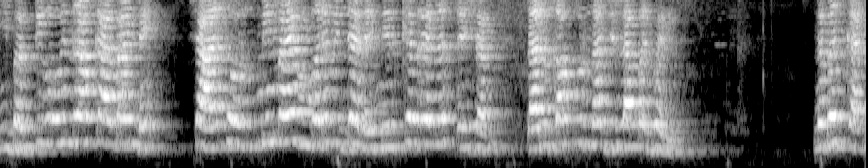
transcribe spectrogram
मी भक्ती गोविंदराव काळबांडे शाळा सौरुक्मिणबाई अंबरे विद्यालय निरखेड रेल्वे स्टेशन तालुका पूर्णा जिल्हा परभणी. नमस्कार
